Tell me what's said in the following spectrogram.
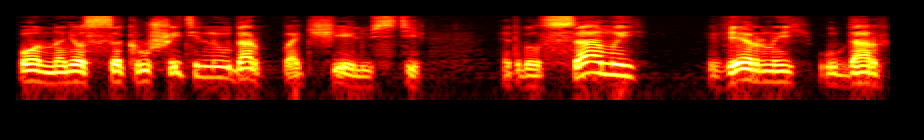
Он нанес сокрушительный удар по челюсти. Это был самый верный удар,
